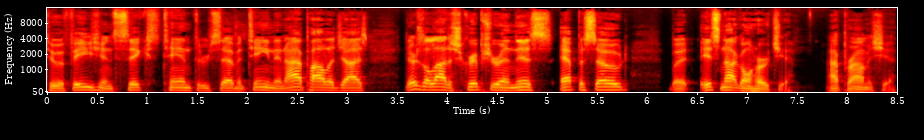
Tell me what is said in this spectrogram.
to Ephesians 6, 10 through 17. And I apologize. There's a lot of scripture in this episode, but it's not going to hurt you. I promise you.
